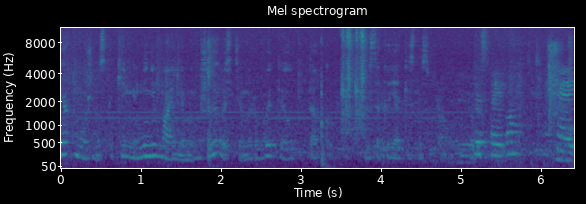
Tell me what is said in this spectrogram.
Як можна з такими мінімальними можливостями робити от так високоякісну справу? This paper. Okay.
